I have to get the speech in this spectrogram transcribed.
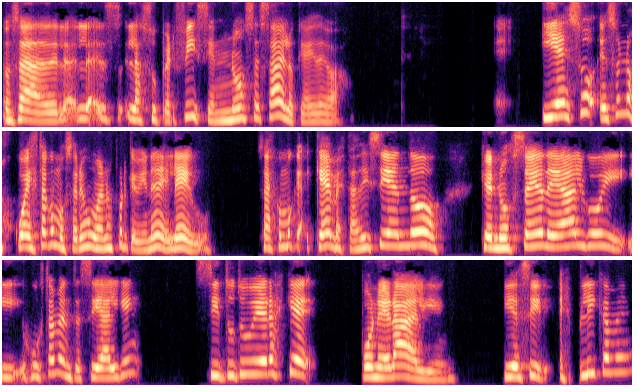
o sea, la superficie, no se sabe lo que hay debajo. Y eso, eso nos cuesta como seres humanos porque viene del ego. O sea, es como que, ¿qué? ¿Me estás diciendo que no sé de algo? Y, y justamente si alguien, si tú tuvieras que poner a alguien y decir, explícame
